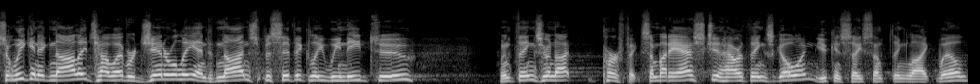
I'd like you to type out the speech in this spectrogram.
So we can acknowledge, however, generally and non specifically we need to, when things are not perfect. Somebody asks you, How are things going? You can say something like, Well,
